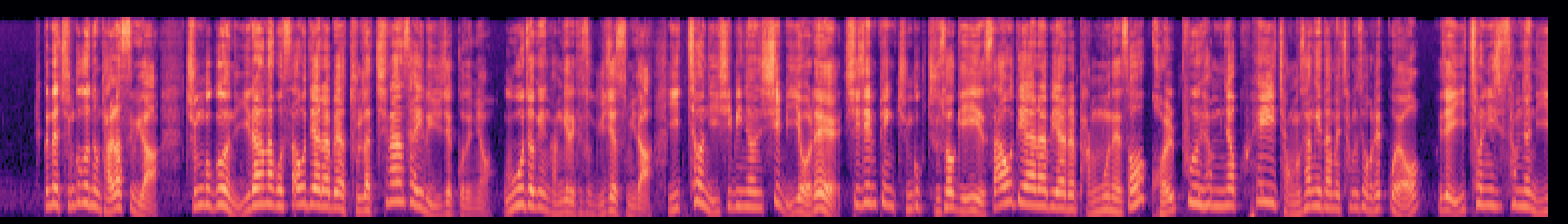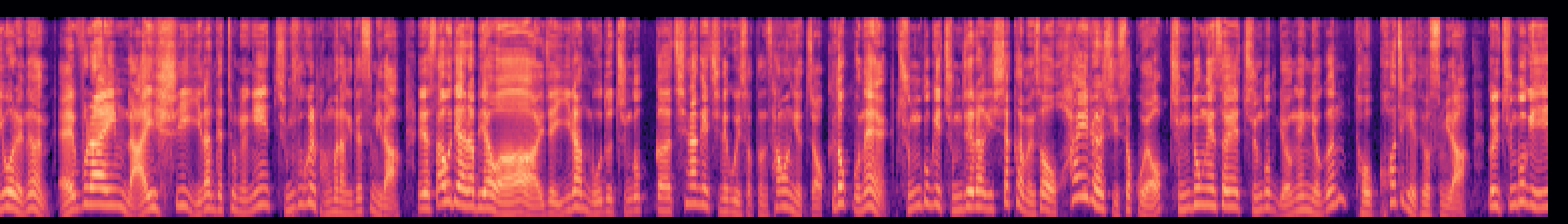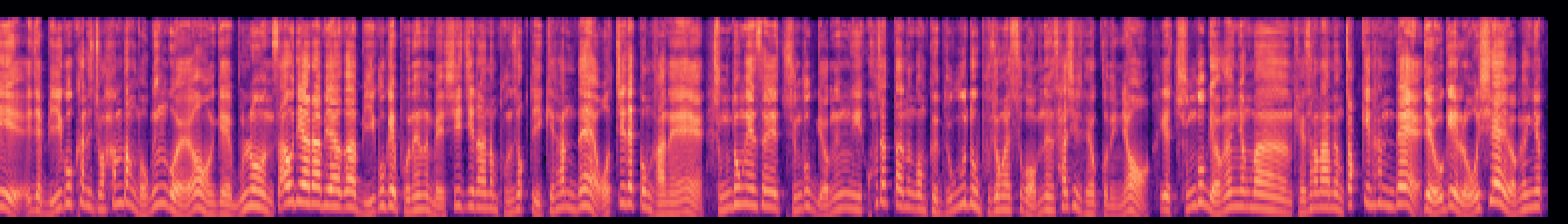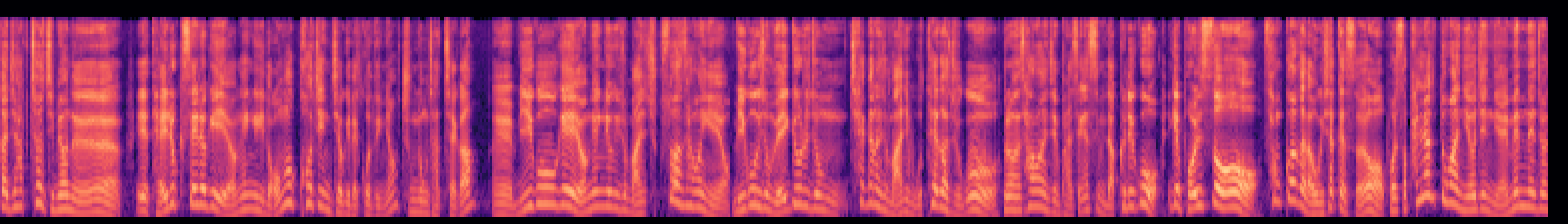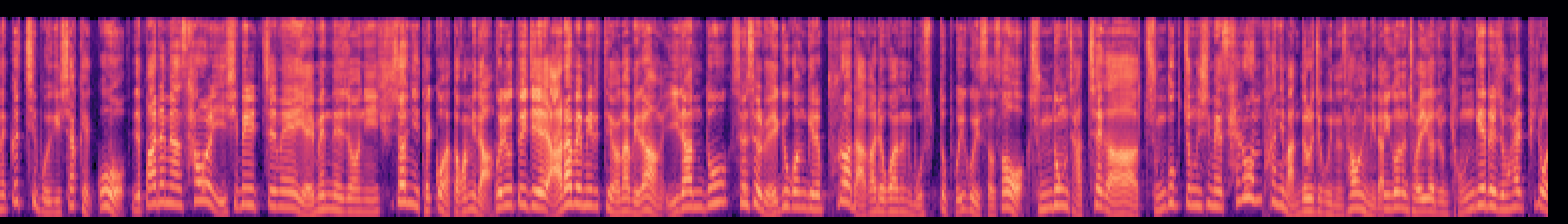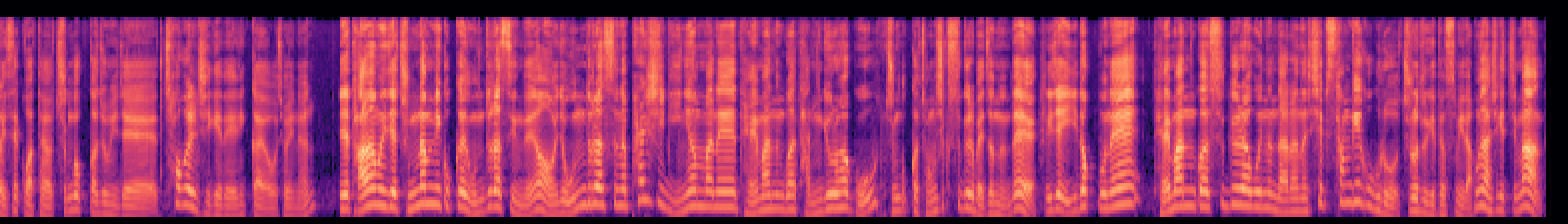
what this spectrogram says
근데 중국은 좀 달랐습니다. 중국은 이란하고 사우디아라비아 둘 다 친한 사이를 유지했거든요. 우호적인 관계를 계속 유지했습니다. 2022년 12월에 시진핑 중국 주석이 사우디아라비아를 방문해서 걸프 협력 회의 정상회담에 참석을 했고요. 이제 2023년 2월에는 에브라힘 라이시 이란 대통령이 중국을 방문하기도 했습니다. 이제 사우디아라비아와 이제 이란 모두 중국과 친하게 지내고 있었던 상황이었죠. 그 덕분에 중국이 중재를 하기 시작하면서 화해를 할 수 있었고요. 중동에서의 중국 영향력은 더욱 커지게 되었습니다. 중국이 이제 미국한테 좀 한 방 먹인 거예요. 이게 물론 사우디아라비아가 미국에 보내는 메시지라는 분석도 있긴 한데 어찌됐건 간에 중동에서의 중국 영향력이 커졌다는 건 그 누구도 부정할 수가 없는 사실이 되었거든요. 이게 중국 영향력만 계산하면 적긴 한데 이제 여기 러시아의 영향력까지 합쳐지면은 이제 대륙 세력의 영향력이 너무 커진 지역이 됐거든요. 중동 자체가. 예, 미국의 영향력이 좀 많이 축소한 상황이에요. 미국이 좀 외교를 좀 최근에 좀 많이 못해가지고 그런 상황이 지금 발생했습니다. 그리고 이게 벌써 성과가 나오기 시작했어요. 벌써 8년 동안 이어진 예멘 내전의 끝이 보이기 시작했고 이제 빠르면 4월 20일쯤에 예멘 내전이 휴전이 될 것 같다고 합니다. 그리고 또 이제 아랍에미리트 연합이랑 이란도 슬슬 외교 관계를 풀어 나가려고 하는 모습도 보이고 있어서 중동 자체가 중국 중심의 새로운 판이 만들어지고 있는 상황입니다. 이거는 저희가 좀 경계를 좀 할 필요가 있을 것 같아요. 중국과 좀 이제 척을 지게 되니까요. 저희는. 이제 다음은 이제 중남미 국가인 온두라스인데요. 이제 온두라스는 82년 만에 대만과 단교를 하고 중국과 정식 수교를 맺었는데 이제 이 덕분에 대만과 수교를 하고 있는 나라는 13개국으로 줄어들게 됐습니다. 물론 아시겠지만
